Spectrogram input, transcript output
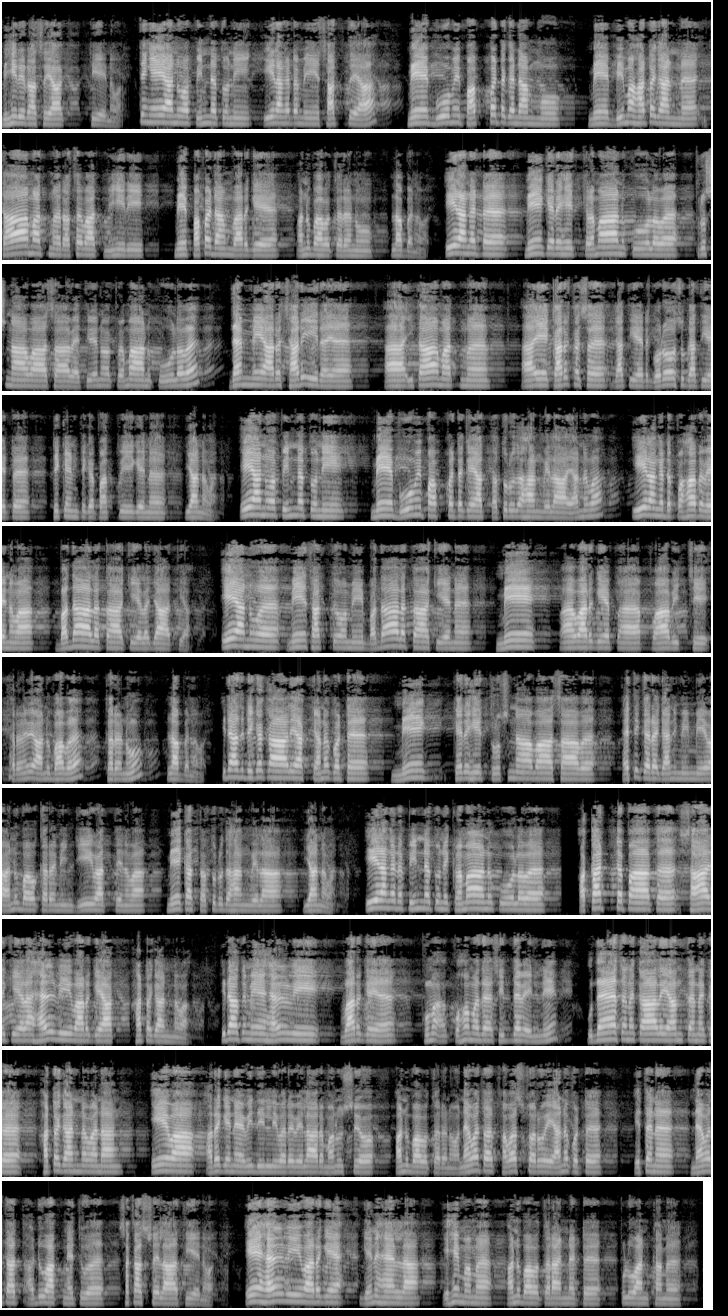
මිහිරි රසයක් තියෙනවා. ඉතින් ඒ අනුව පින්නතුනි ඊළඟට මේ සත්වයා මේ භූමි පප්පටක නම් වූ මේ බිම හටගන්න ඉතාමත්ම රසවත් මිහිරි මේ පපඩම් වර්ගය අනුභව කරනු ලබනවා. ඊළඟට මේ කෙරෙහිත් ක්‍රමාණුකූලව තෘෂ්ණාවාසාව ඇතිවෙනව ක්‍රමාණුකූලව දැම් මේ අර ශරීරය ඉතාමත්ම ඒ කරකස ගතියට ගොරෝසු ගතියට ටිකෙන් ටික පත්වීගෙන යනවා. ඒ අනුව පින්නතුනේ මේ භූමි පප්පටකයත් අතුරුදහන් වෙලා යනවා ඊළඟට පහර වෙනවා බදාලතා කියල ජාතියක්. ඒ අනුව මේ සත්‍යෝ මේ බදාලතා කියන මේ වර්ගය පාවිච්චි කරනව අනුභව කරනු ලබනවා. ඉඩාස ටික කාලයක් යනකොට මේ කෙරෙහි තෘෂ්ණාවාසාව ඇතිකර ගනිමින් මේ අනුභව කරමින් ජීවත්වෙනවා මේකත් අතුරුදහන් වෙලා යනවා. ඊළඟට පින්නතුනෙ ක්‍රමාණුකූලව අකට්ටපාක සාරි කියලා හැල්වී වර්ගයක් හටගන්නවා. ඉඩාත මේ හැල්වී වර්ගය කොහොමද සිද්ධ වෙන්නේ උදෑසන කාලය යම්තැනක හටගන්නවනං ඒවා අරගෙන ඇවිදිල්ලිවර වෙලාර මනුස්්‍යයෝ අනුභව කරනවා. නැවතත් හවස්වරුව යනකොට එතන නැවතත් අඩුවක් නැතුව සකස් වෙලා තියෙනවා. ඒ හැල්වී වර්ගය ගෙනහැල්ලා එහෙමම අනුභව කරන්නට පුළුවන්කම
